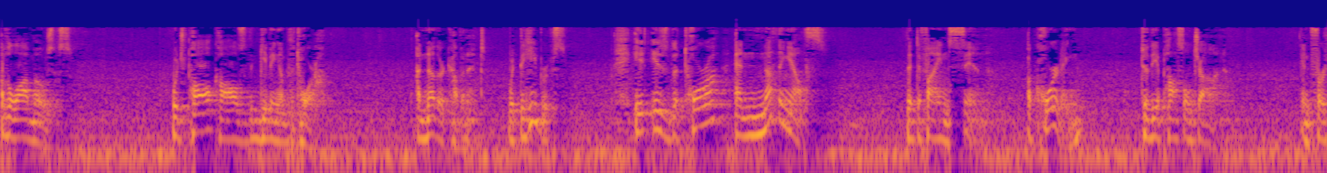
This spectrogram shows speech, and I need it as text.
of the law of Moses, which Paul calls the giving of the Torah, another covenant with the Hebrews. It is the Torah and nothing else that defines sin, according to the Apostle John in 1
